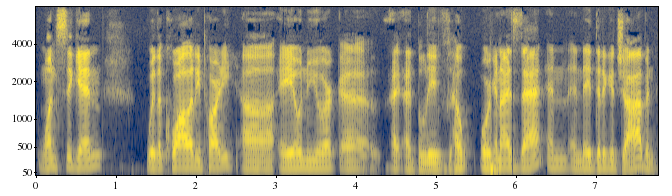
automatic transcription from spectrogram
once again with a quality party. Uh, AO New York, uh, I, I, believe, helped organize that, and and they did a good job, and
